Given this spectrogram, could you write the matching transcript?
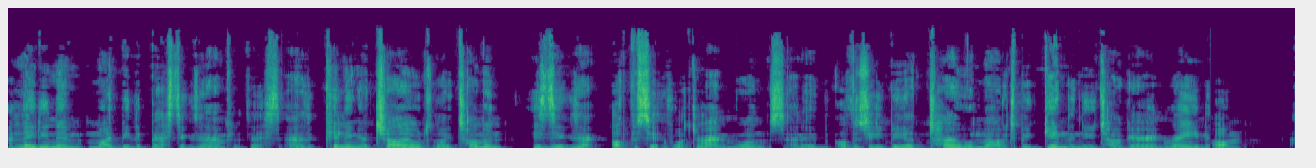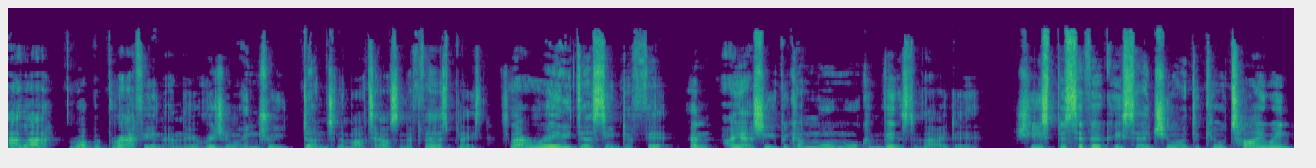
And Lady Nim might be the best example of this, as killing a child like Tommen is the exact opposite of what Doran wants, and it would obviously be a terrible mark to begin the new Targaryen reign on, a la Robert Baratheon and the original injury done to the Martells in the first place. So that really does seem to fit, and I actually become more and more convinced of that idea. She specifically said she wanted to kill Tywin,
